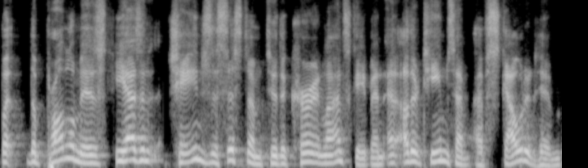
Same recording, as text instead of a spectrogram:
But the problem is he hasn't changed the system to the current landscape, and, and other teams have, have scouted him,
